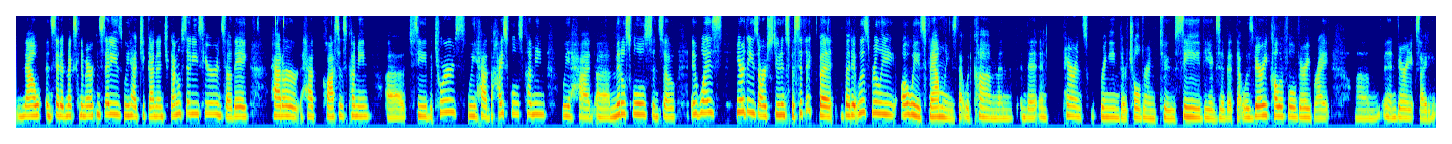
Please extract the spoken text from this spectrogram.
now, instead of Mexican American studies, we had Chicana and Chicano studies here. And so they had our had classes coming uh, to see the tours. We had the high schools coming. We had uh, middle schools. And so it was, here these are student specific, but, but it was really always families that would come and, the, and parents bringing their children to see the exhibit that was very colorful, very bright, um, and very exciting.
